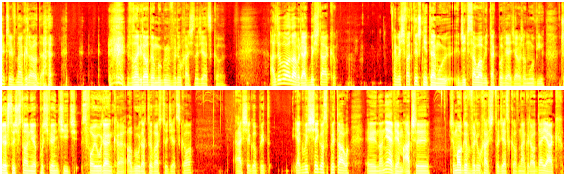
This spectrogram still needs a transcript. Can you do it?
czy w nagrodę. w nagrodę mógłbym wyruchać to dziecko. Ale to było dobre, jakbyś tak. Jakbyś faktycznie temu Jigsawowi tak powiedział, że mówi, czy jesteś w stanie poświęcić swoją rękę, aby uratować to dziecko? A się go jakbyś się go spytał, y, no nie wiem, a czy, czy mogę wyruchać to dziecko w nagrodę, jak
